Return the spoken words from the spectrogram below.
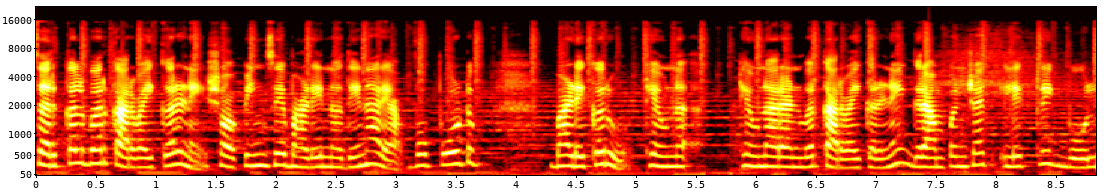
सर्कलवर कारवाई करणे शॉपिंगचे भाडे न देणाऱ्या व पोट भाडेकरू ठेवण ठेवणाऱ्यांवर कारवाई करणे ग्रामपंचायत इलेक्ट्रिक बोल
